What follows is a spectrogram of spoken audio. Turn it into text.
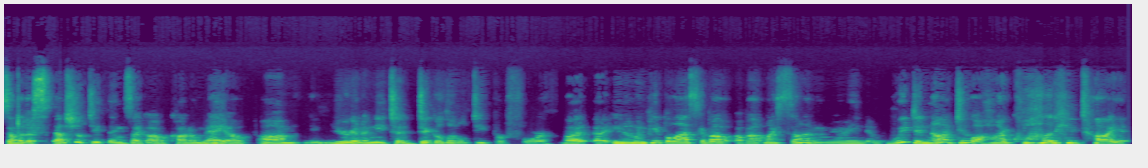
Some of the specialty things like avocado mayo, um, you're going to need to dig a little deeper for. But uh, you know, when people ask about about my son, I mean, we did not do a high quality diet.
